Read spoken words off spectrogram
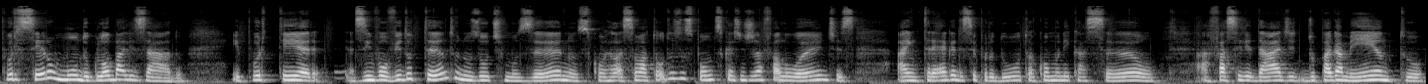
por ser um mundo globalizado e por ter desenvolvido tanto nos últimos anos com relação a todos os pontos que a gente já falou antes, a entrega desse produto, a comunicação, a facilidade do pagamento.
